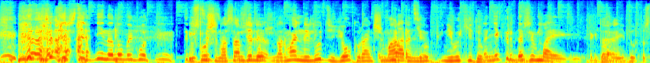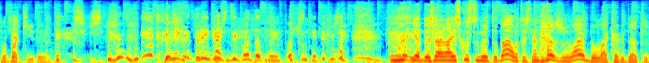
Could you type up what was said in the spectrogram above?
Зачем за 60 дней на Новый год? 30 Ну слушай, на самом деле хорошо. нормальные люди елку раньше В марта марте. не, вып- не А выкидывают. некоторые даже в мае, когда да, идут слабаки, да. Некоторые каждый год одно и то же. Ну, Нет, ну если она искусственная, то да, вот если она живая была когда-то.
